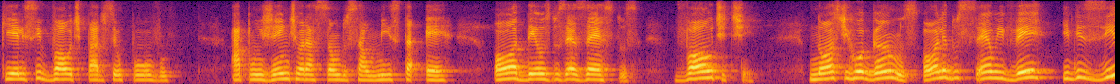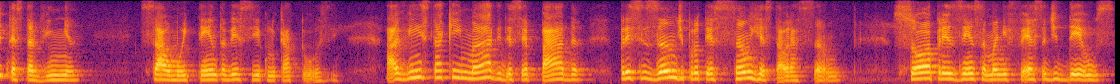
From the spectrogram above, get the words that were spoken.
que ele se volte para o seu povo. A pungente oração do salmista é: Ó Deus dos exércitos, volte-te. Nós te rogamos, olha do céu e vê e visita esta vinha. Salmo 80, versículo 14. A vinha está queimada e decepada, precisando de proteção e restauração. Só a presença manifesta de Deus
